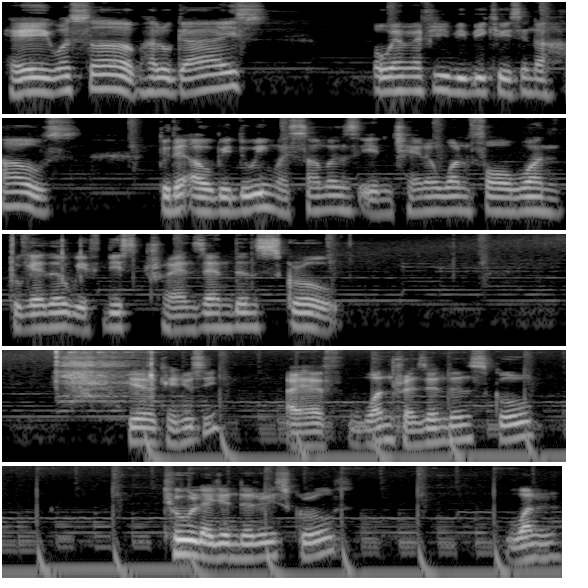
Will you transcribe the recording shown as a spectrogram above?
Hey, what's up? Hello, guys. OMFG BBQ is in the house. Today, I will be doing my summons in channel 141 together with this Transcendent Scroll. Here, can you see? I have one Transcendent Scroll, two Legendary Scrolls, one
